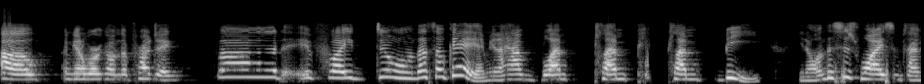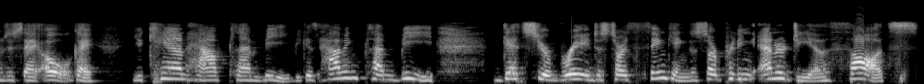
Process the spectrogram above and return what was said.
oh, I'm going to work on the project, but if I don't, that's okay. I mean, I have plan, plan, plan B, you know, and this is why sometimes you say, oh, okay, you can't have plan B because having plan B gets your brain to start thinking, to start putting energy and thoughts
